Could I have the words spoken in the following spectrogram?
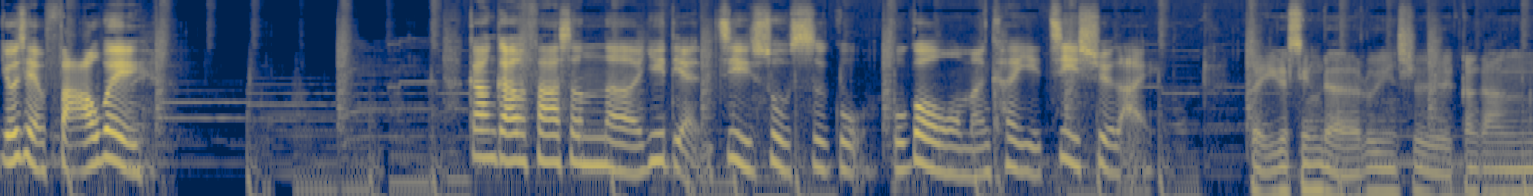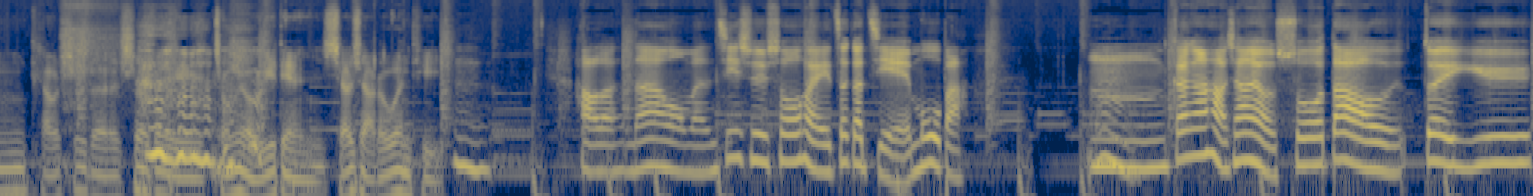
有点乏味。刚刚发生了一点技术事故，不过我们可以继续来。对，一个新的录音室刚刚调试的设备总有一点小小的问题。嗯，好了，那我们继续说回这个节目吧。嗯，刚刚好像有说到对于。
